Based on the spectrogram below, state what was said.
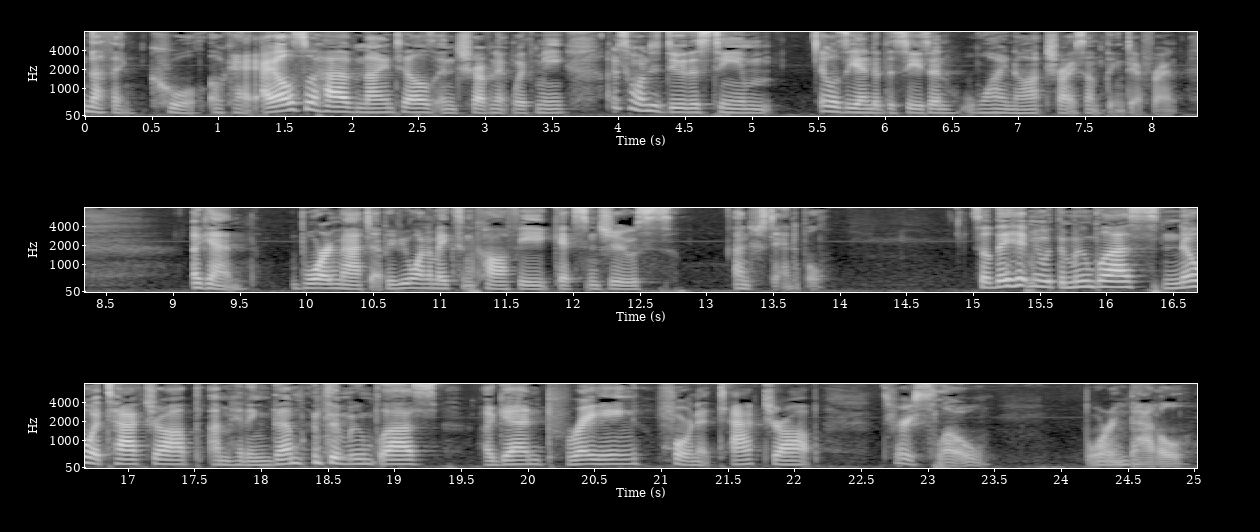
Nothing. Cool. Okay. I also have Ninetales and Trevenant with me. I just wanted to do this team. It was the end of the season. Why not try something different? Again, boring matchup. If you want to make some coffee, get some juice, understandable. So they hit me with the Moonblast, no attack drop. I'm hitting them with the Moonblast. Again, praying for an attack drop. It's very slow, boring battle.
